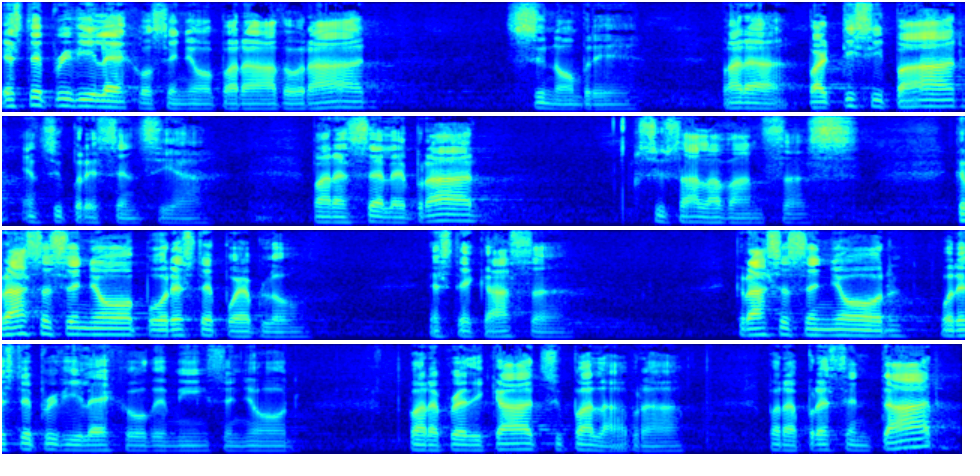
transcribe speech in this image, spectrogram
este privilegio, Señor, para adorar su nombre, para participar en su presencia, para celebrar sus alabanzas. Gracias, Señor, por este pueblo, esta casa. Gracias, Señor, por este privilegio de mí, Señor, para predicar su palabra, para presentar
